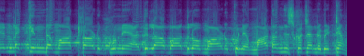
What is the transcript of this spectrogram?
ఏండ్ల కింద మాట్లాడుకునే ఆదిలాబాద్లో మాడుకునే మాటను తీసుకొచ్చి అందులో పెట్టాం.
